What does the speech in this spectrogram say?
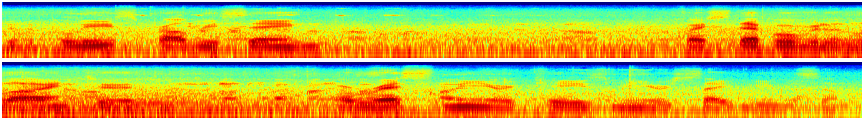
to the police, probably saying if I step over the line to arrest me or tase me or cite me with something.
